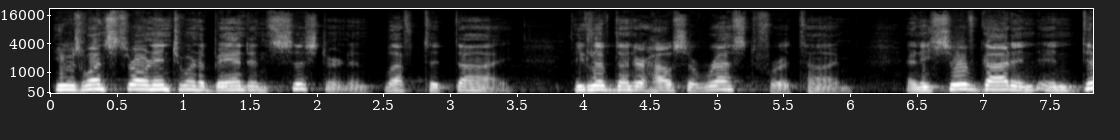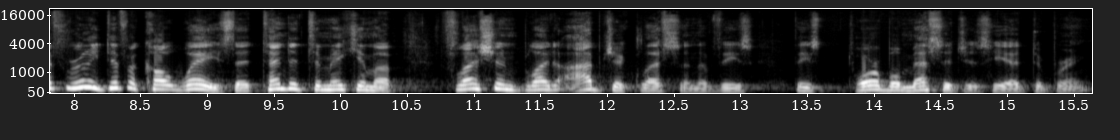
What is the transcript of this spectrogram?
He was once thrown into an abandoned cistern and left to die. He lived under house arrest for a time, and he served God in, in diff, really difficult ways that tended to make him a flesh and blood object lesson of these, these horrible messages he had to bring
